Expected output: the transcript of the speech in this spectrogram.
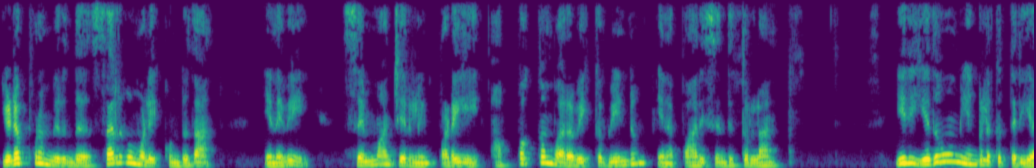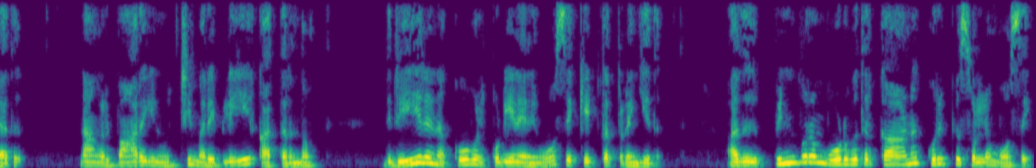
இடப்புறம் இருந்த சருகுமலை குன்றுதான். எனவே செம்மாஞ்சேரலின் படையை அப்பக்கம் வரவைக்க வேண்டும் என பாரி சிந்தித்துள்ளான். இது எதுவும் எங்களுக்கு தெரியாது. நாங்கள் பாறையின் உச்சி மறைப்பிலேயே காத்திருந்தோம். திடீரென கூவல் குடியினரின் ஓசை கேட்கத் தொடங்கியது. அது பின்புறம் ஓடுவதற்கான குறிப்பு சொல்லும் ஓசை.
